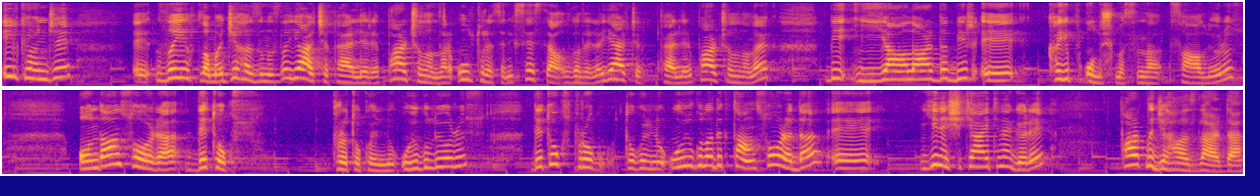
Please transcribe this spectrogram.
İlk önce e, zayıflama cihazımızla yağ çeperleri parçalanarak, ultrasonik ses dalgalarıyla yağ çeperleri parçalanarak bir yağlarda bir e, kayıp oluşmasını sağlıyoruz. Ondan sonra detoks protokolünü uyguluyoruz. Detoks protokolünü uyguladıktan sonra da e, yine şikayetine göre farklı cihazlarda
